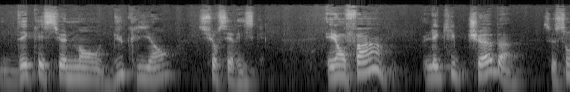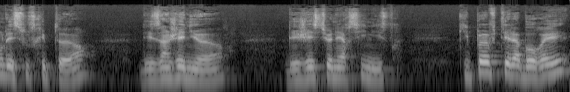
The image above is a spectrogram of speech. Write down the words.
des questionnements du client sur ces risques. Et enfin, l'équipe Chubb ce sont des souscripteurs, des ingénieurs, des gestionnaires sinistres, qui peuvent élaborer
